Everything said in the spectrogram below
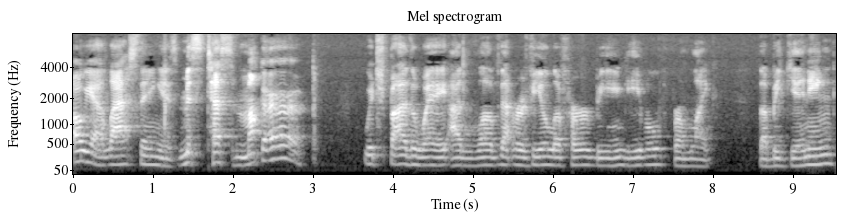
Oh yeah, last thing is Miss Teschmacher. Which, by the way, I love that reveal of her being evil from, like, the beginning.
